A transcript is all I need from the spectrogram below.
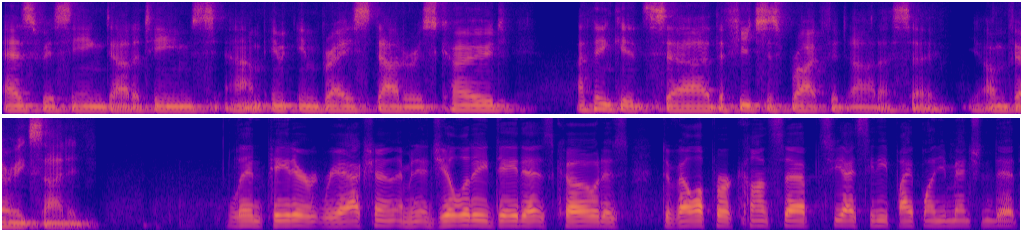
as we're seeing data teams um, em embrace data as code. I think it's uh, the future's bright for data. So yeah, I'm very excited. Lynn, Peter, reaction. I mean, agility, data as code, as developer concept, CI/CD pipeline. You mentioned it.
